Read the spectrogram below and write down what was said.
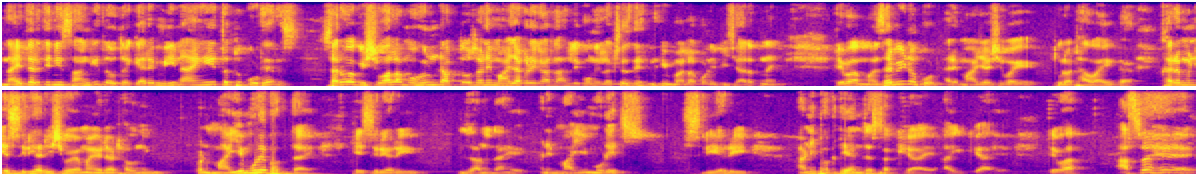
नाहीतर तिने सांगितलं होतं की अरे मी नाही तर तू कुठे आहेस? सर्व विश्वाला मोहून टाकतोस आणि माझ्याकडे का हल्ली कोणी लक्षच देत नाही? मला कोणी विचारत नाही. तेव्हा मजबी नको. अरे माझ्याशिवाय तुला ठाव आहे का? खरं म्हणजे श्रीहरीशिवाय मायेला ठाव नाही. पण मायेमुळे भक्त आहे. हे श्रीहरी जाणून आहे. आणि मायेमुळेच श्रीहरी आणि भक्त यांचं सख्य आहे ऐक्य आहे. तेव्हा असं हे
